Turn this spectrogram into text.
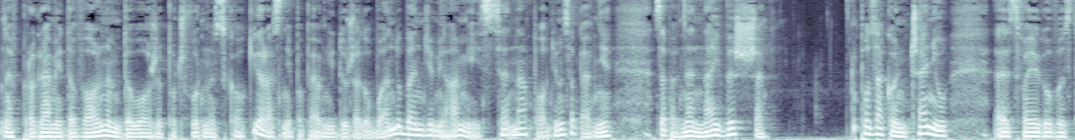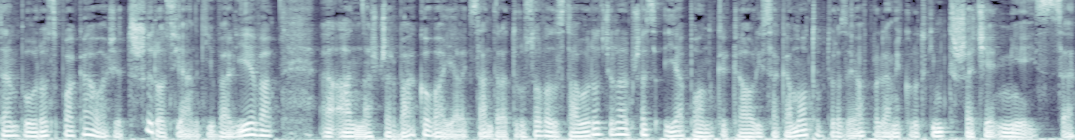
w programie dowolnym dołoży poczwórne skoki oraz nie popełni dużego błędu, będzie miała miejsce na podium zapewne, zapewne najwyższe. Po zakończeniu swojego występu rozpłakała się. Trzy Rosjanki, Waliewa, Anna Szczerbakowa i Aleksandra Trusowa zostały rozdzielone przez Japonkę Kaori Sakamoto, która zajęła w programie krótkim trzecie miejsce.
